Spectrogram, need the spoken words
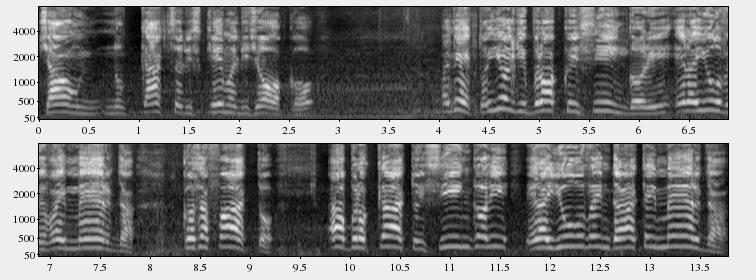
c'ha un, un cazzo di schema di gioco, ha detto io gli blocco i singoli e la Juve va in merda. Cosa ha fatto? Ha bloccato i singoli e la Juve è andata in merda.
